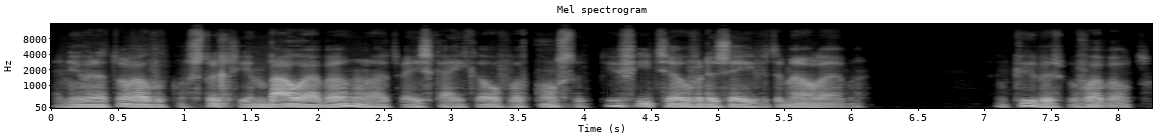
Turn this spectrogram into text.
En nu we het toch over constructie en bouw hebben, laten we eens kijken of we constructief iets over de zeven te melden hebben. Een kubus bijvoorbeeld.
